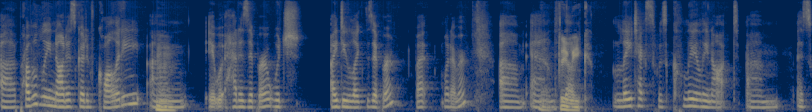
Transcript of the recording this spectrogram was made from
uh, probably not as good of quality. Um, It had a zipper, which I do like the zipper, but whatever. Um, and the leak. latex was clearly not um, as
